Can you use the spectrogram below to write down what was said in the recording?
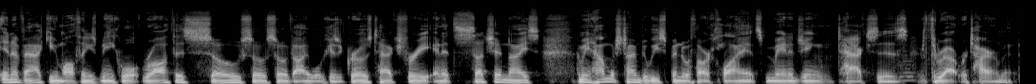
in a vacuum, all things being equal, Roth is so so so valuable because it grows tax free and it's such a nice. I mean, how much time do we spend with our clients managing taxes mm-hmm. throughout retirement?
